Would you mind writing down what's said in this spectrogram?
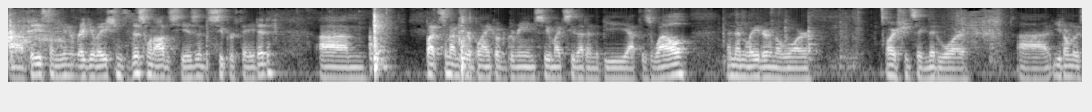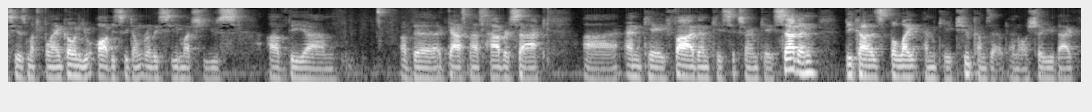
uh, based on unit regulations. This one obviously isn't super faded, um, but sometimes they're Blancoed green, so you might see that in the BEF as well. And then later in the war, or I should say mid-war, uh, you don't really see as much Blanco, and you obviously don't really see much use of the um, of the gas mask haversack uh, MK5, MK6, or MK7 because the light MK2 comes out, and I'll show you that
